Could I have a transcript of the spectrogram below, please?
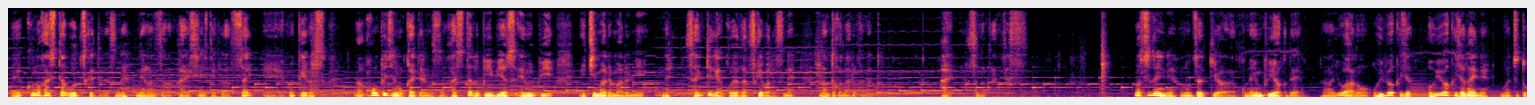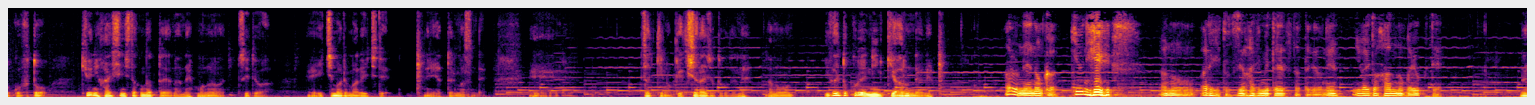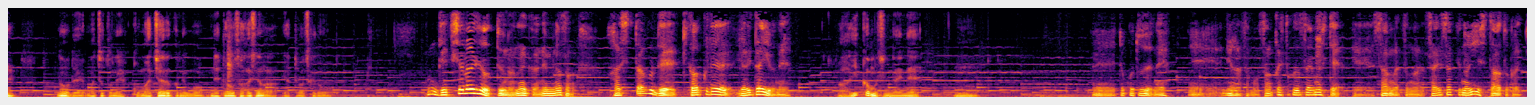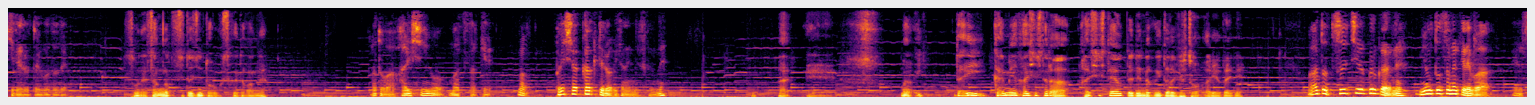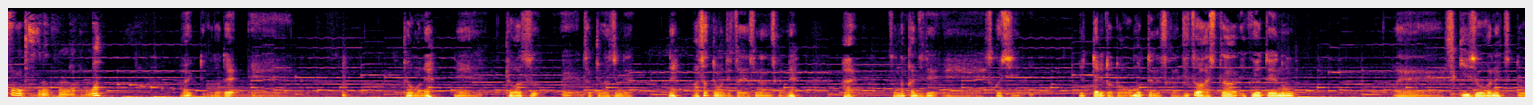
えーこのハッシュタグをつけてですね、ネガンさん配信してください。えーもう一回言います。あホームページにも書いてあります。ハッシュタグ PBSMP1002 ね、最低限これがつけばですね、なんとかなるかなと。はい、そんな感じです。まあ、すでにね、あのザッキーはこの MP 枠で、要はあの帯枠じゃ帯枠じゃないね、まあ、ちょっとこうふと急に配信したくなったようなねものについては、えー1001で、ね、やっておりますんで、えーザッキーの激写ラジオということでね、あの意外とこれ人気あるんだよね。あるね。なんか急に あのある日突然始めたやつだったけどね。意外と反応が良くて。ねなので、まあ、ちょっとねこう街歩くにもネタを探しながらやってますけど。もこの激写ラジオっていうのは何かね皆さんハッシュタグで企画でやりたいよね。あいいかもしれないね。うん。えー、ということでね、えー、皆さんも参加してくださいまして、えー3月が幸先のいいスタートが切れるということで。そうね3月1日に登録してくれたからね。あとは配信を待つだけまあプレッシャーかけてるわけじゃないんですけどね。はい、えー、まあい第1回目配信したら配信したよって連絡いただけるとありがたいね。まあ、あと通知が来るからね見落とさなければ、えーすぐ聞きに来るんだけどね。はいということで、えー今日もね、えー今日明日、えーさっきお休みでね明後日も実は休みなんですけどね。はい。そんな感じで、えー少しゆったりとと思ってるんですが実は明日行く予定の、えースキー場がねちょっ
